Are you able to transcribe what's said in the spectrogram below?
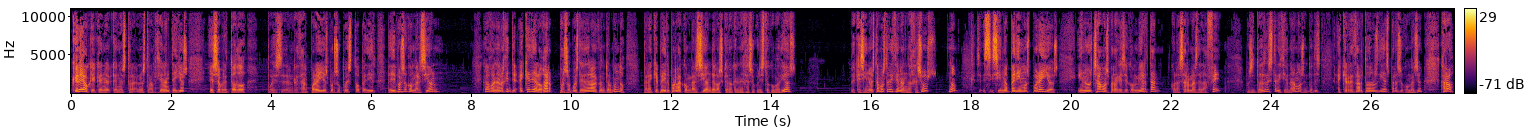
creo que, que, nuestra, nuestra opción ante ellos es sobre todo pues rezar por ellos, por supuesto, pedir, pedir por su conversión, Claro, cuando la gente, hay que dialogar, por supuesto, hay que dialogar con todo el mundo, pero hay que pedir por la conversión de los que no creen en Jesucristo como Dios. Es que si no estamos traicionando a Jesús, ¿no? Si, no pedimos por ellos y no luchamos para que se conviertan con las armas de la fe, pues entonces les traicionamos. Entonces hay que rezar todos los días para su conversión. Claro,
